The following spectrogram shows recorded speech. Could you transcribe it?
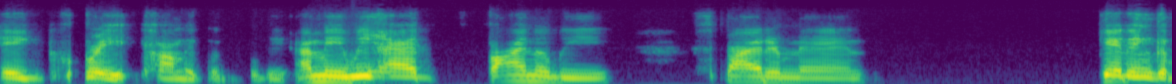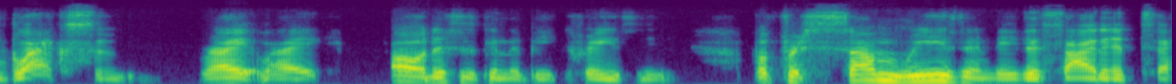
a great comic book movie. I mean, we had finally Spider-Man getting the black suit, right? Like, oh, this is gonna be crazy. But for some reason, they decided to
